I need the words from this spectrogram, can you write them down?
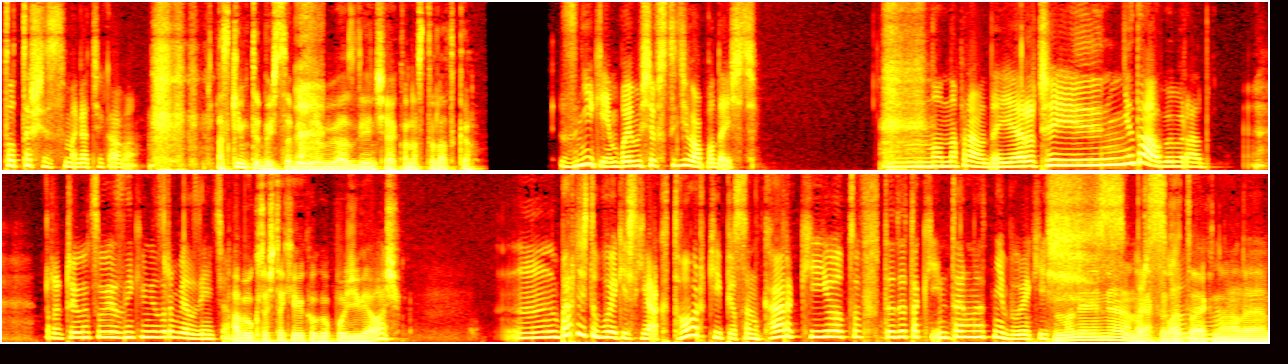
to też jest mega ciekawe. A z kim ty byś sobie zrobiła zdjęcie jako nastolatka? Z nikim, bo ja bym się wstydziła podejść. No naprawdę, ja raczej nie dałabym rady. Raczej bym sobie z nikim nie zrobiła zdjęcia. A był ktoś takiego, kogo podziwiałaś? Mm, Bardziej to były jakieś takie aktorki, piosenkarki, o to wtedy taki internet nie był jakiś No nie, nie, nie, no jasne, że tak, no. no ale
